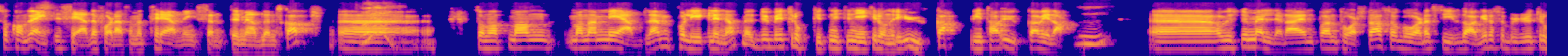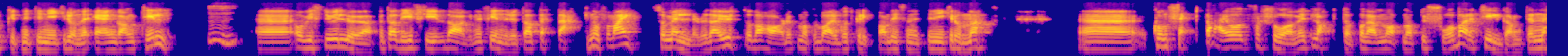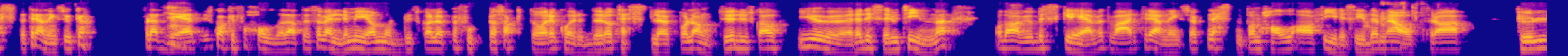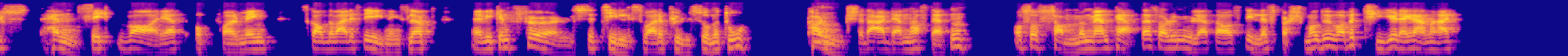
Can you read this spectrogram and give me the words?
så kan du egentlig se det for deg som et treningssentermedlemskap. Eh, sånn at man, man er medlem på lik linje. Men du blir trukket 99 kroner i uka. Vi tar uka, vi, da. Mm. Eh, og hvis du melder deg inn på en torsdag, så går det syv dager, og så blir du trukket 99 kroner en gang til. Mm. Uh, og hvis du i løpet av de syv dagene finner ut at dette er ikke noe for meg, så melder du deg ut, og da har du på en måte bare gått glipp av disse 99 kronene. Uh, konseptet er jo for så vidt lagt opp på den måten at du får bare tilgang til neste treningsuke. For det er det. Du skal ikke forholde deg til så veldig mye om når du skal løpe fort og sakte og rekorder og testløp og langtur. Du skal gjøre disse rutinene. Og da har vi jo beskrevet hver treningsøkt nesten på en halv A4-side med alt fra puls, hensikt, varighet, oppvarming. Skal det være stigningsløp? Eh, Hvilken følelse tilsvarer pulssone 2? Kanskje det er den hastigheten. Og så sammen med en PT så har du mulighet da å stille spørsmål. Du, hva betyr det greiene her?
